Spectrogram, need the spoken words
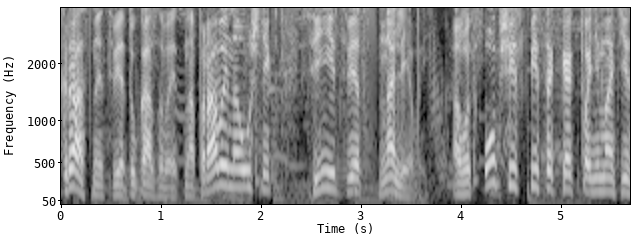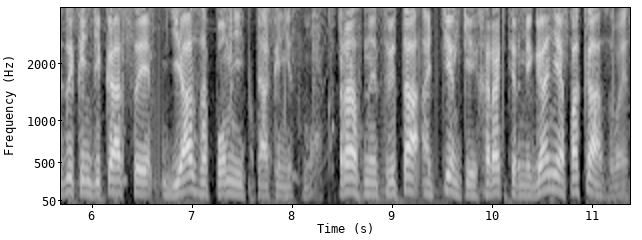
Красный цвет указывает на правый наушник, синий цвет на левый. А вот общий список, как понимать язык индикации, я запомнить так и не смог. Разные цвета, оттенки и характер мигания показывает.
